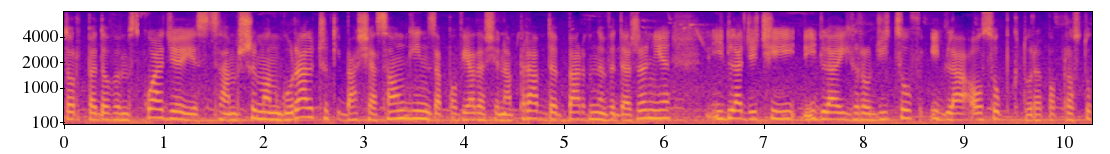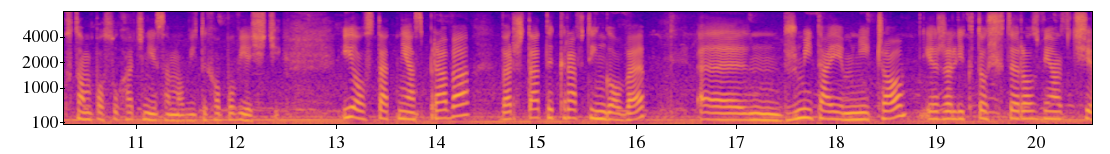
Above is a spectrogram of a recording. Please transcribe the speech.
torpedowym składzie. Jest sam Szymon Góralczyk i Basia Songin. Zapowiada się naprawdę barwne wydarzenie i dla dzieci, i dla ich rodziców, i dla osób, które po prostu chcą posłuchać niesamowitych opowieści. I ostatnia sprawa, warsztaty craftingowe. E, Brzmi tajemniczo. Jeżeli ktoś chce rozwiązać e,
